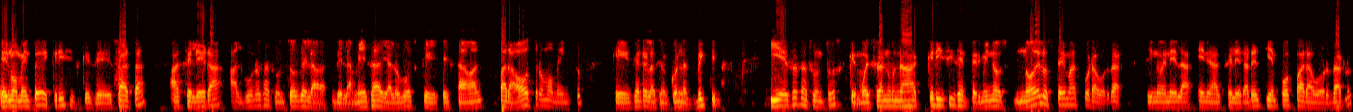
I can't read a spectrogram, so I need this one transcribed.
El momento de crisis que se desata acelera algunos asuntos de la, de la mesa de diálogos que estaban para otro momento, que es en relación con las víctimas. Y esos asuntos que muestran una crisis en términos no de los temas por abordar, sino en, el, en acelerar el tiempo para abordarlos,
